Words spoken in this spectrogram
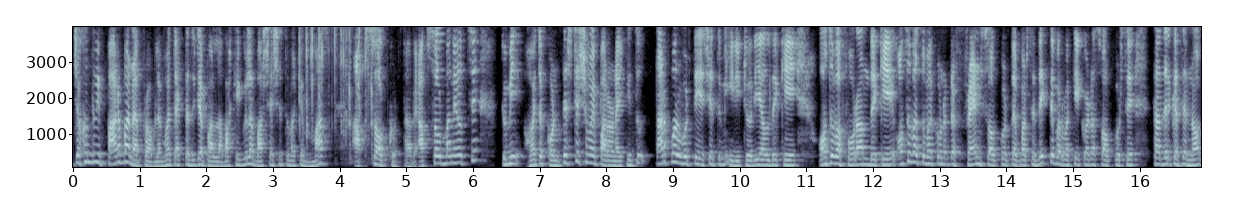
যখন তুমি পারবা না প্রবলেম হয়তো একটা দুইটা পারলা, বাকিগুলো বাসায় এসে তোমাকে মাস্ট আপসলভ করতে হবে। আপসলভ মানে হচ্ছে তুমি হয়তো কন্টেস্টের সময় পারো নাই, কিন্তু তার পরবর্তী এসে তুমি এডিটোরিয়াল দেখে, অথবা ফোরাম দেখে, অথবা তোমার কোনো একটা ফ্রেন্ড সলভ করতে পারছে, দেখতে পারবা কে কয়টা সলভ করছে, তাদের কাছে নক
